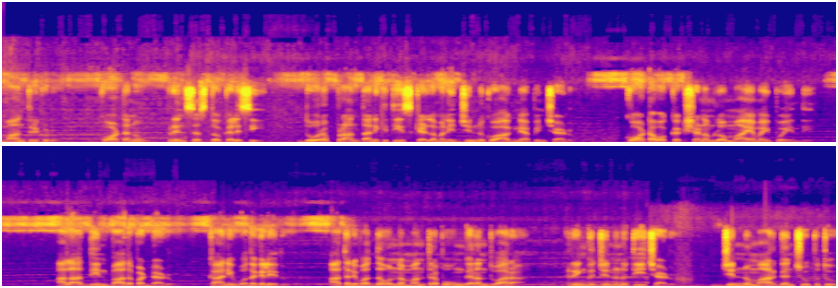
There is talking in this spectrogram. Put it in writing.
మాంత్రికుడు కోటను ప్రిన్సెస్తో కలిసి దూర ప్రాంతానికి తీసుకెళ్ళమని జిన్నుకు ఆజ్ఞాపించాడు. కోట ఒక్క క్షణంలో మాయమైపోయింది. అలాద్దీన్ బాధపడ్డాడు కాని వదగలేదు అతని వద్ద ఉన్న మంత్రపు ఉంగరం ద్వారా రింగు జిన్నును తీచాడు. జిన్ను మార్గం చూపుతూ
